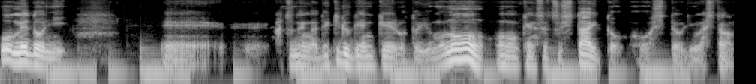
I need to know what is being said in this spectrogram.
をめどに、え発電ができる原経路というものを建設したいとしておりました。が、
